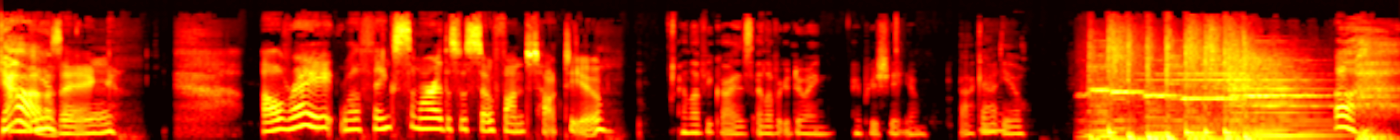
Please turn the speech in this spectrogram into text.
Yeah. Amazing. All right. Well, thanks, Samara. This was so fun to talk to you. I love you guys. I love what you're doing. I appreciate you. Back at you. Oh,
